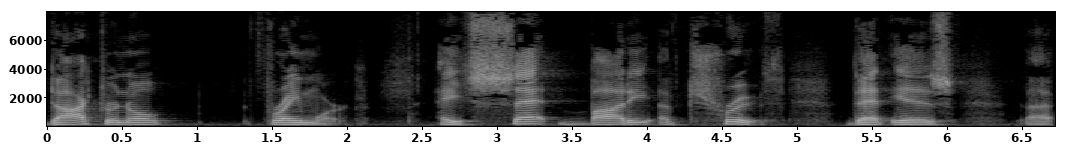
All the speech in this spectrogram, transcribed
doctrinal framework, a set body of truth that is uh,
